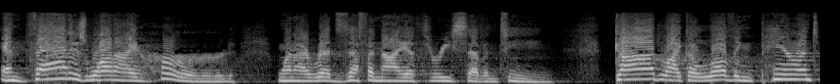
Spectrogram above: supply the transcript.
And that is what I heard when I read Zephaniah 3:17. God, like a loving parent,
